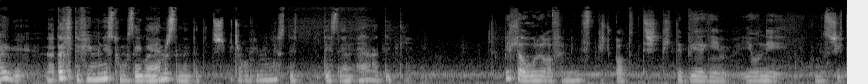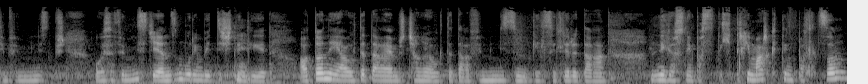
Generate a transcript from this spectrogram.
яг надад гэтэ феминист хүмүүс айгүй амар санагдаад байдаг ш. Би жоохон феминистээс айгаад идэв. Би л өөрийгөө феминист гэж боддоо шүү. Гэтэ би яг юм юуны хүмүүс шиг тийм феминист биш. Угаасаа феминист янз бүрийн байдаг. Тийм. Тэгээд одооны явагдаад байгаа амар чанга явагдаад байгаа феминизм гэлсэлэрээд байгаа нэг ёсны бас хитрхи маркетинг болцсон.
